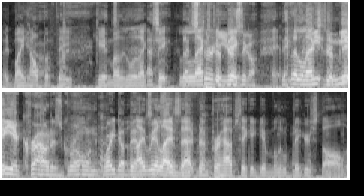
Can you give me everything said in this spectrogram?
it might help if they gave him a little, ex- big, little that's extra 30 years big, ago. a little the, extra the big- media crowd has grown quite a bit. I realize that, and perhaps they could give him a little bigger stall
